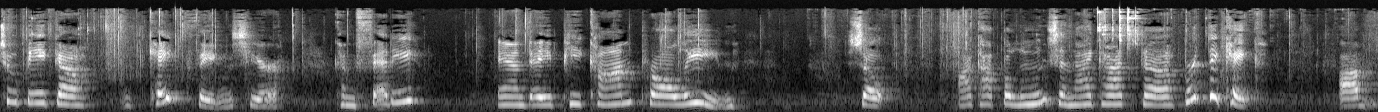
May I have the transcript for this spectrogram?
two big uh, cake things here confetti and a pecan praline. So I got balloons and I got uh, birthday cake. Um,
